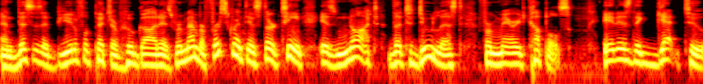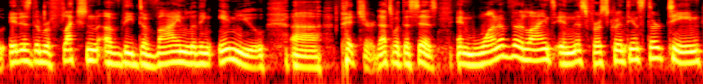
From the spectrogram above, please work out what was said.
And this is a beautiful picture of who God is. Remember, 1 Corinthians 13 is not the to-do list for married couples. It is the get to, it is the reflection of the divine living in you uh, picture. That's what this is. And one of the lines in this First Corinthians 13,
